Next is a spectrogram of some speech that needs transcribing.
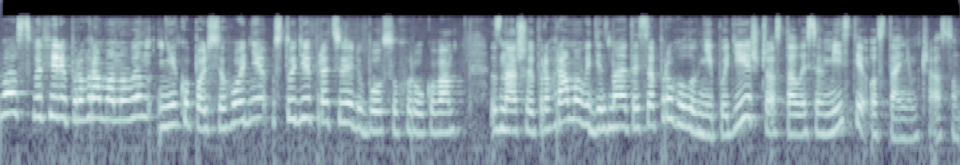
вас в ефірі. Програма новин Нікополь сьогодні. В студії працює Любов Сухорукова. З нашої програми ви дізнаєтеся про головні події, що сталися в місті останнім часом.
